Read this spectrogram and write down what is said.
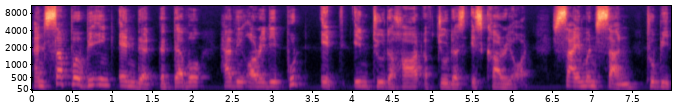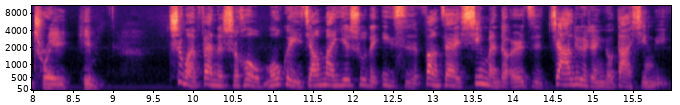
And supper being ended, the devil having already put it into the heart of Judas Iscariot, Simon's son, to betray him. 吃晚饭的时候，魔鬼已将卖耶稣的意思放在西门的儿子加略人犹大心里。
